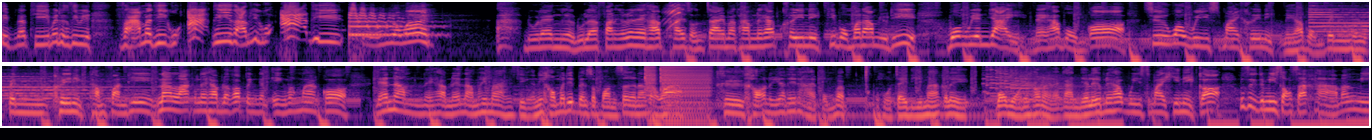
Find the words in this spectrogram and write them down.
สิบนาทีไม่ถึงสิบนาทีสามนาทีกูอะทีสามนาทีกูอะทีโอ้โหคุณผู้ชมเว้ย ดูแลเหงือกดูแลฟันกันด้วยนะครับ ใครสนใจมาทำนะครับคลินิกที่ผมมาทำอยู่ที่วงเวียนใหญ่นะครับผมก็ชื่อว่า V Smile Clinic นะครับผมเป็นเป็นคลินิกทำฟันที่น่ารักนะครับ แล้วก็เป็นกันเองมากๆก็แนะนำนะครับแนะนำให้มาจริงอันนี้เขาไม่ได้เป็นสปอนเซอร์นะแต่ว่า คือเขาอนุญาตให้ถ่ายผมแบบโอ้โหใจดีมากก็เลยโปรโมทให้เขาหน่อยละกัน อย่าลืมนะครับ V Smile Clinic ก็รู้สึกจะมี 2 สาขามั้งมี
